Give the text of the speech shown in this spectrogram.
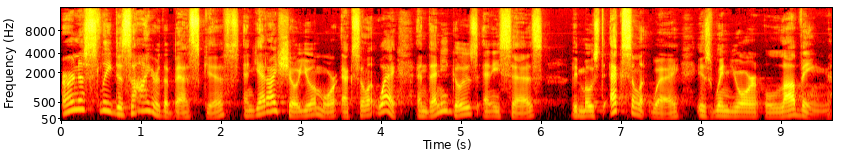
earnestly desire the best gifts, and yet I show you a more excellent way. And then he goes and he says, the most excellent way is when you're loving,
